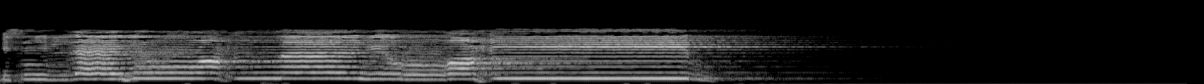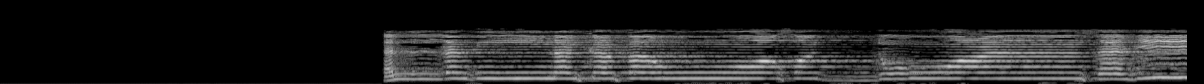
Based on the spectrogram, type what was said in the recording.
بسم الله الرحمن الرحيم. الذين كفروا وصدوا عن سبيل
